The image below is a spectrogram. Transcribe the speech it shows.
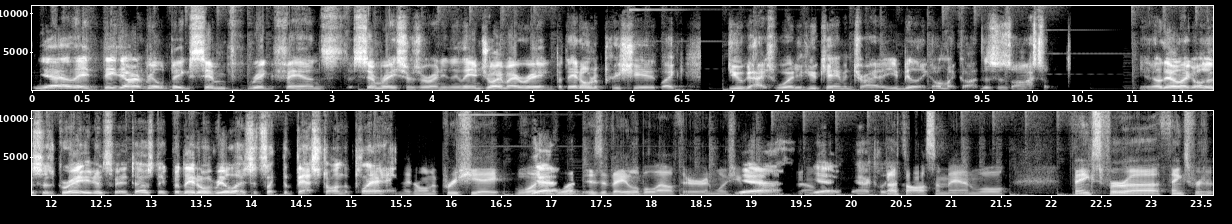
Yeah, they they aren't real big sim rig fans, sim racers or anything. They enjoy my rig, but they don't appreciate it like you guys would. If you came and tried it, you'd be like, "Oh my god, this is awesome." You know, they're like, "Oh, this is great. It's fantastic," but they don't realize it's like the best on the planet. They don't appreciate what Yeah. what is available out there and what you Yeah, got. So. Yeah, exactly. That's awesome, man. Well, thanks for uh thanks for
